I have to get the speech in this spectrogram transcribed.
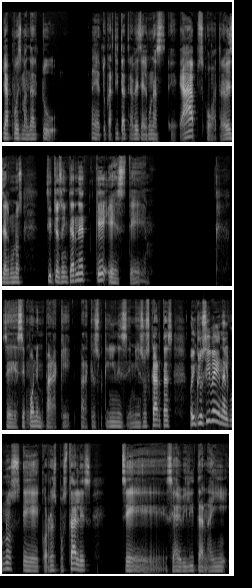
ya puedes mandar tu, eh, tu cartita a través de algunas apps o a través de algunos sitios de internet que este, se, se, ponen para que, para que los pequeñines envíen sus cartas o inclusive en algunos correos postales se, habilitan ahí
